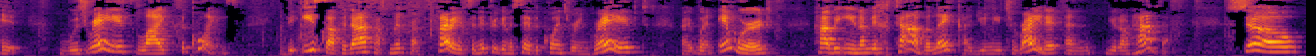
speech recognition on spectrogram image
it was raised like the coins. And if you're going to say the coins were engraved, right, went inward, you need to write it, and you don't have that. So.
